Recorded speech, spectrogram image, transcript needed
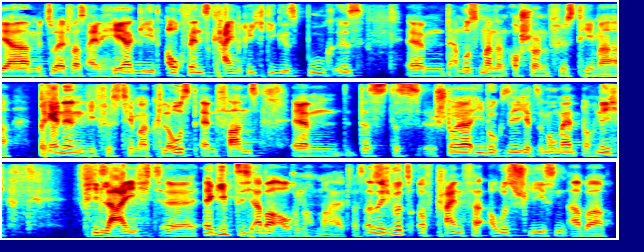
der mit so etwas einhergeht, auch wenn es kein richtiges Buch ist. Ähm, da muss man dann auch schon fürs Thema brennen, wie fürs Thema Closed End Funds. Ähm, das das Steuer-E-Book sehe ich jetzt im Moment noch nicht. Vielleicht äh, ergibt sich aber auch noch mal etwas. Also ich würde es auf keinen Fall ausschließen, aber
